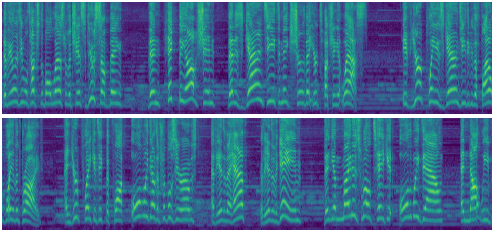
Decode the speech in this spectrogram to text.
that the other team will touch the ball last with a chance to do something, then pick the option that is guaranteed to make sure that you're touching it last. If your play is guaranteed to be the final play of the drive, and your play can take the clock all the way down to triple zeros at the end of the half or the end of the game, then you might as well take it all the way down and not leave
